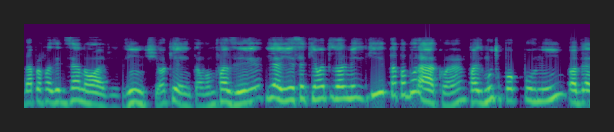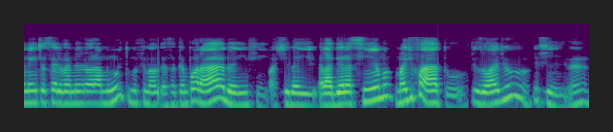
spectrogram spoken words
Dá para fazer 19, 20, ok, então vamos fazer. E aí esse aqui é um episódio meio que tapa buraco, né? Faz muito pouco por mim. Obviamente a série vai melhorar muito no final dessa temporada, enfim, a partir daí é ladeira acima. Mas de fato, o episódio, enfim, né?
